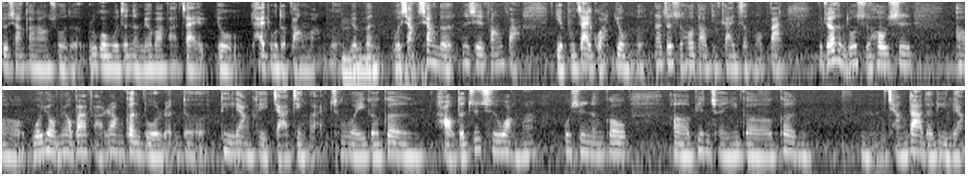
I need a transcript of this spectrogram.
就像刚刚说的，如果我真的没有办法再有太多的帮忙了，原本我想象的那些方法。也不再管用了，那这时候到底该怎么办？我觉得很多时候是，呃，我有没有办法让更多人的力量可以加进来，成为一个更好的支持网吗？或是能够，呃，变成一个更嗯强大的力量？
